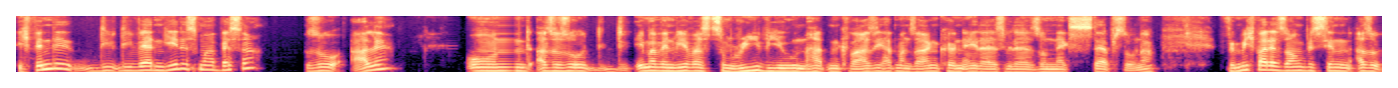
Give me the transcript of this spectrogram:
ich finde, die, die werden jedes Mal besser, so alle. Und also so, immer wenn wir was zum Reviewen hatten, quasi, hat man sagen können, ey, da ist wieder so ein Next Step, so, ne? Für mich war der Song ein bisschen, also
